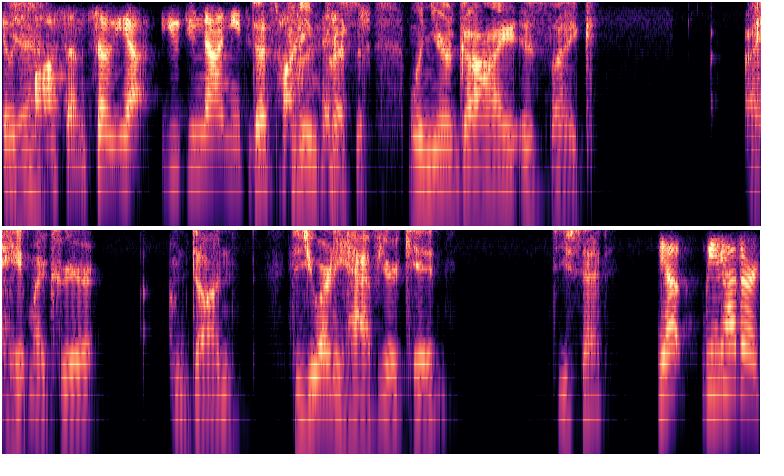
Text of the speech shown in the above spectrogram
it was Yeah. awesome so yeah you do not need to That's pretty impressive. When your guy is like, I hate my career, I'm done. Did you already have your kid? You said? yep we had our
